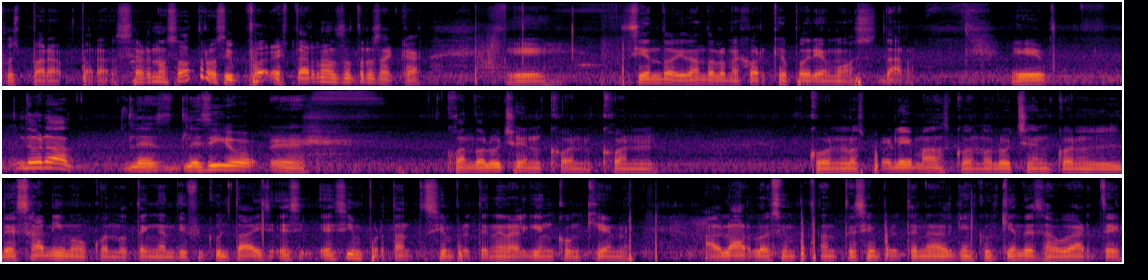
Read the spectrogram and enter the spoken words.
pues para, para ser nosotros y para estar nosotros acá eh, siendo y dando lo mejor que podríamos dar. Eh, de verdad, les, les digo, eh, cuando luchen con, con, con, los problemas, cuando luchen con el desánimo, cuando tengan dificultades, es, es importante siempre tener alguien con quien hablarlo, es importante siempre tener alguien con quien desahogarte.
